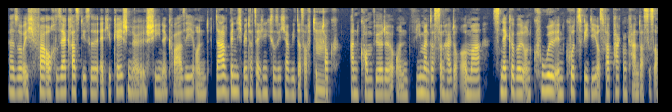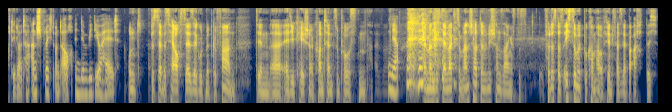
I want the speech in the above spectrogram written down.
Also ich fahre auch sehr krass diese Educational-Schiene quasi und da bin ich mir tatsächlich nicht so sicher, wie das auf mhm. TikTok mhm. ankommen würde und wie man das dann halt auch immer snackable und cool in Kurzvideos verpacken kann, dass es auch die Leute anspricht und auch in dem Video hält. Und bist ja bisher auch sehr, sehr gut mitgefahren, den äh, Educational Content zu posten. Also, ja. wenn man sich dein Wachstum anschaut, dann würde ich schon sagen, ist das für das, was ich so mitbekommen habe, auf jeden Fall sehr beachtlich.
